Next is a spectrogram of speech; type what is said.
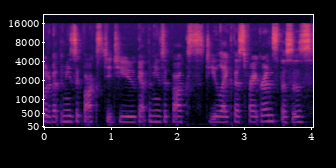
what about the music box? Did you get the music box? Do you like this fragrance? This is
